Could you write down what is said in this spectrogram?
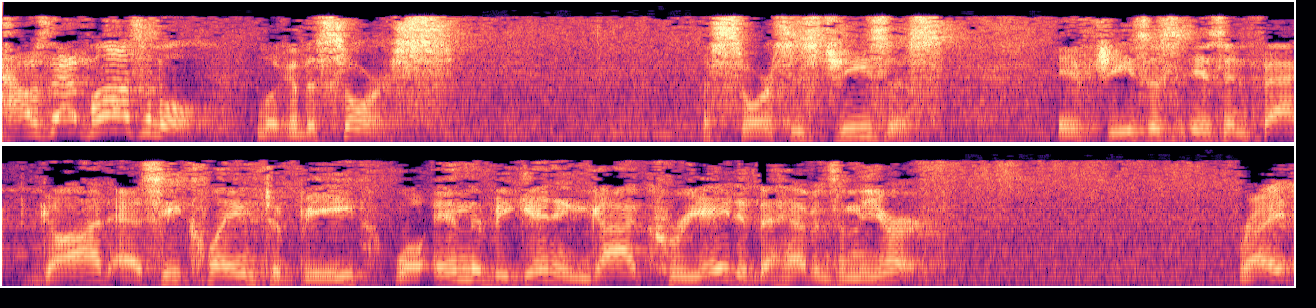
How's that possible? Look at the source. The source is Jesus. If Jesus is in fact God as he claimed to be, well in the beginning God created the heavens and the earth. Right?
